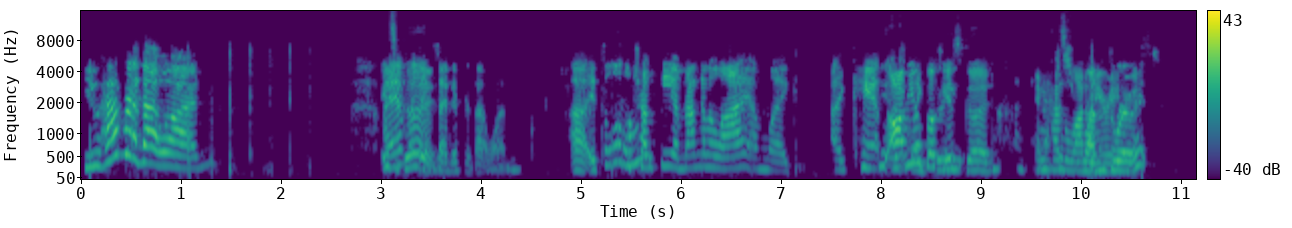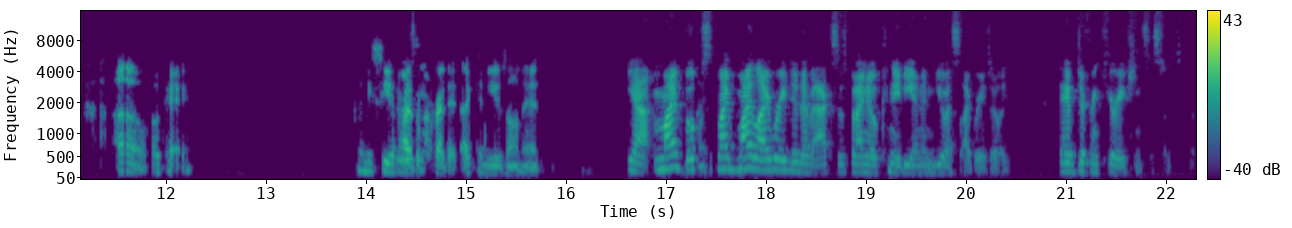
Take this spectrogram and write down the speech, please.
You have read that one. It's I am really excited for that one. Uh, it's a little Some- chunky. I'm not gonna lie. I'm like, I can't. The just, audiobook is good. And it has a lot of run through it. Oh, okay. Let me see if There I have a credit I can use on it. Yeah, my books, my, my library did have access, but I know Canadian and US libraries are like, they have different curation systems. But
